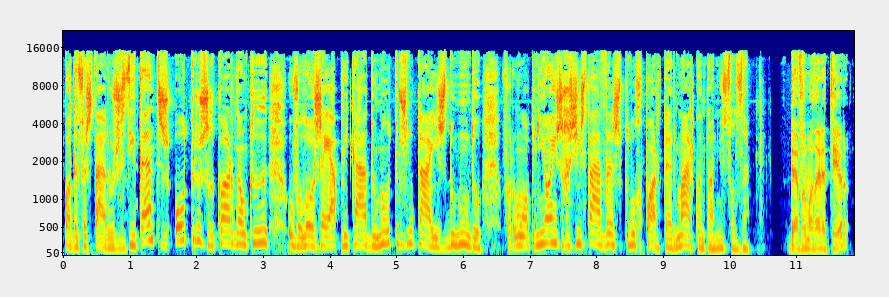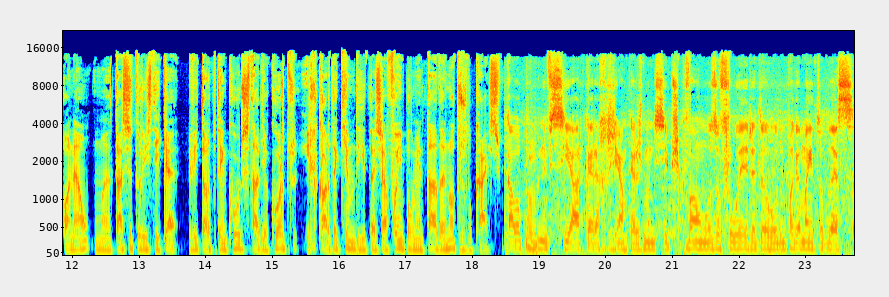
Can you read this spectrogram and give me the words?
pode afastar os visitantes, outros recordam que o valor já é aplicado noutros locais do mundo. Foram opiniões registadas pelo repórter Marco António Souza. Deve a Madeira ter, ou não, uma taxa turística Vítor Betancourt está de acordo e recorda que a medida já foi implementada noutros locais. Acaba por beneficiar quer a região, quer os municípios que vão usufruir do, do pagamento desse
